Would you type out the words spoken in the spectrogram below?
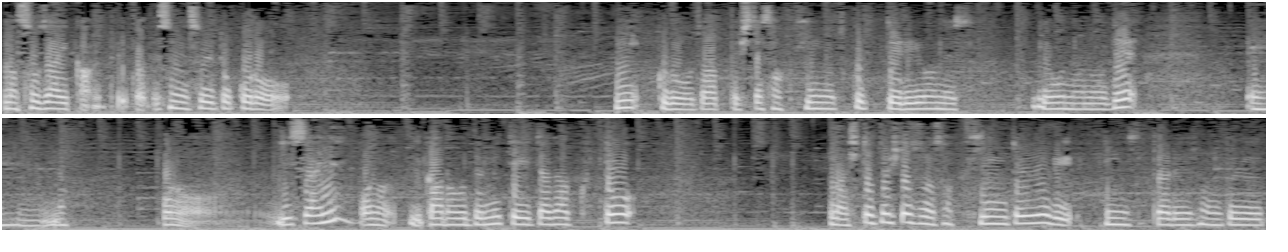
まあ、素材感というかですね、そういうところにクローズアップした作品を作っているようです、ようなので、えー、なこの、実際ね、この画廊で見ていただくと、まあ、一つ一つの作品というより、インスタレーションという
